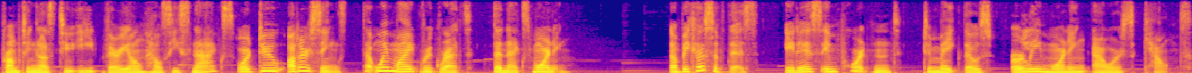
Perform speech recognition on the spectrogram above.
prompting us to eat very unhealthy snacks or do other things that we might regret the next morning. Now, because of this, it is important to make those early morning hours count.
